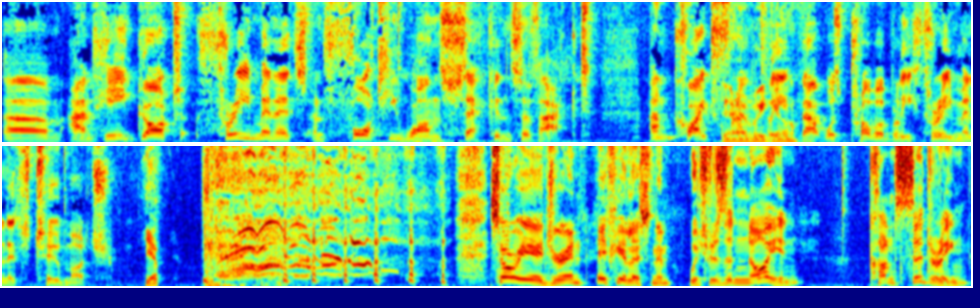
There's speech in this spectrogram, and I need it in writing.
Um, and he got three minutes and 41 seconds of act. And quite There frankly, that was probably three minutes too much. Yep. Sorry, Adrian, if you're listening. Which was annoying, considering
